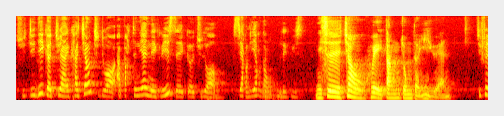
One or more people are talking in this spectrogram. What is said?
Tu te dis que tu es un chrétien, tu dois appartenir à une église et que tu dois servir dans l'église. 你是教会当中的一员，Tu fais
